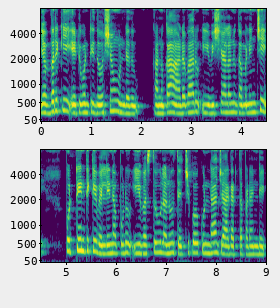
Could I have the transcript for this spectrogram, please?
ఎవ్వరికీ ఎటువంటి దోషం ఉండదు. కనుక ఆడవారు ఈ విషయాలను గమనించి పుట్టింటికి వెళ్ళినప్పుడు ఈ వస్తువులను తెచ్చుకోకుండా జాగ్రత్త పడండి.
